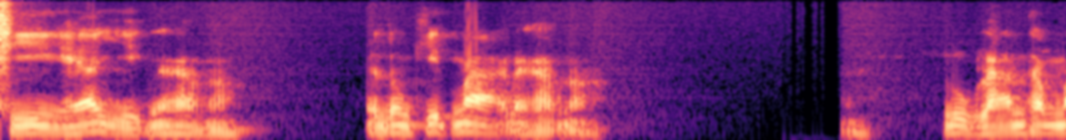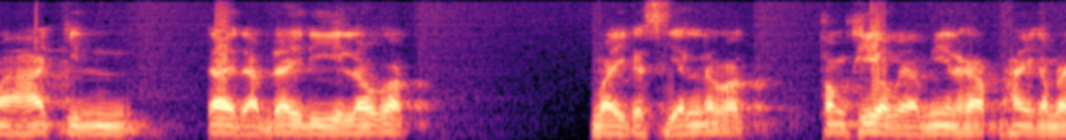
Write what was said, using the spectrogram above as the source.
ชี้แงอีกนะครับเนาะไม่ต้องคิดมากนะครับเนาะลูกหลานทำมาหากินได้ดับได้ดี แล้วก็วัยเกษียณแล้วก็ท่องเที่ยวแบบนี้นะครับ ให้กำไร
